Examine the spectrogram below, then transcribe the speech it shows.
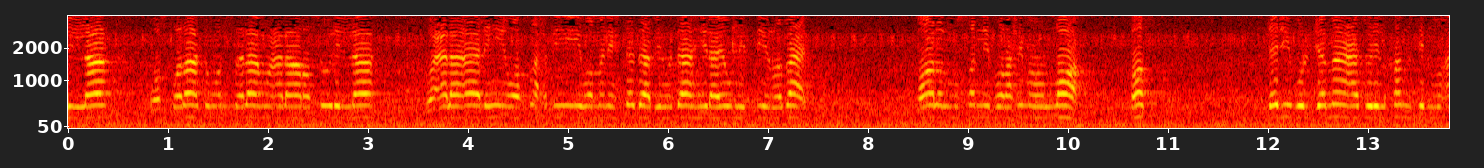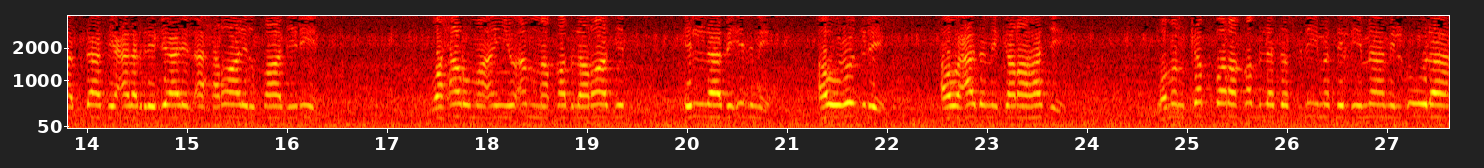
لله والصلاة والسلام على رسول الله وعلى آله وصحبه ومن اهتدى بهداه إلى يوم الدين وبعد. قال المصنف رحمه الله فصل تجب الجماعة للخمس المؤداة على الرجال الأحرار القادرين وحرم أن يؤم قبل راتب إلا بإذنه أو عذره أو عدم كراهته. ومن كبر قبل تسليمة الإمام الأولى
